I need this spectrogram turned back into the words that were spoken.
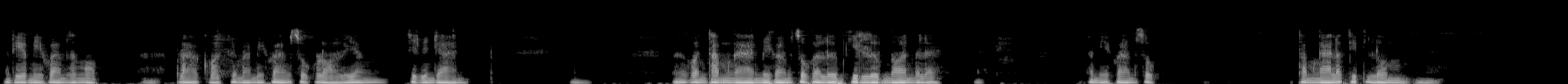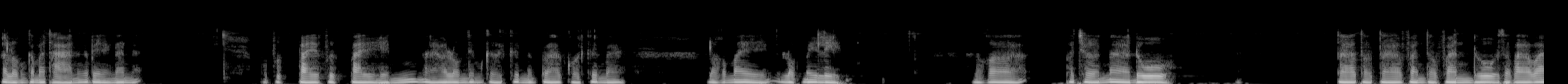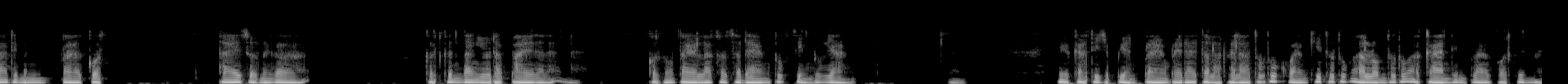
บางทีก็มีความสงบ ปรากฏขึ้นมามีความสุขหล่อเลี้ยงจิตวิญญาณเหมือนคนทำงานมีความสุขก็ลืมกินลืมนอนไปเลยมันมีความสุขทำงานแล้วติดลม อารมณ์กรรมฐานก็เป็นอย่างนั้นนะพอฝึกไปฝึกไปเห็นอารมณ์ที่มันเกิดขึ้นมันปรากฏขึ้นมา เราก็ไม่หลบไม่หลีกเราก็เผชิญหน้าดู ตาต่อตาฟันต่อฟันดูสภาวะที่มันปรากฏ ท้ายสุดมันก็เกิดขึ้นตั้งอยู่ดับไปแล้วแหละกฎของใจรักเขาแสดงทุกสิ่งทุกอย่าง มีโอกาสที่จะเปลี่ยนแปลงไปได้ตลอดเวลาทุกๆ ความคิดทุกๆ อารมณ์ทุกๆ อาการที่ปรากฏขึ้นมา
